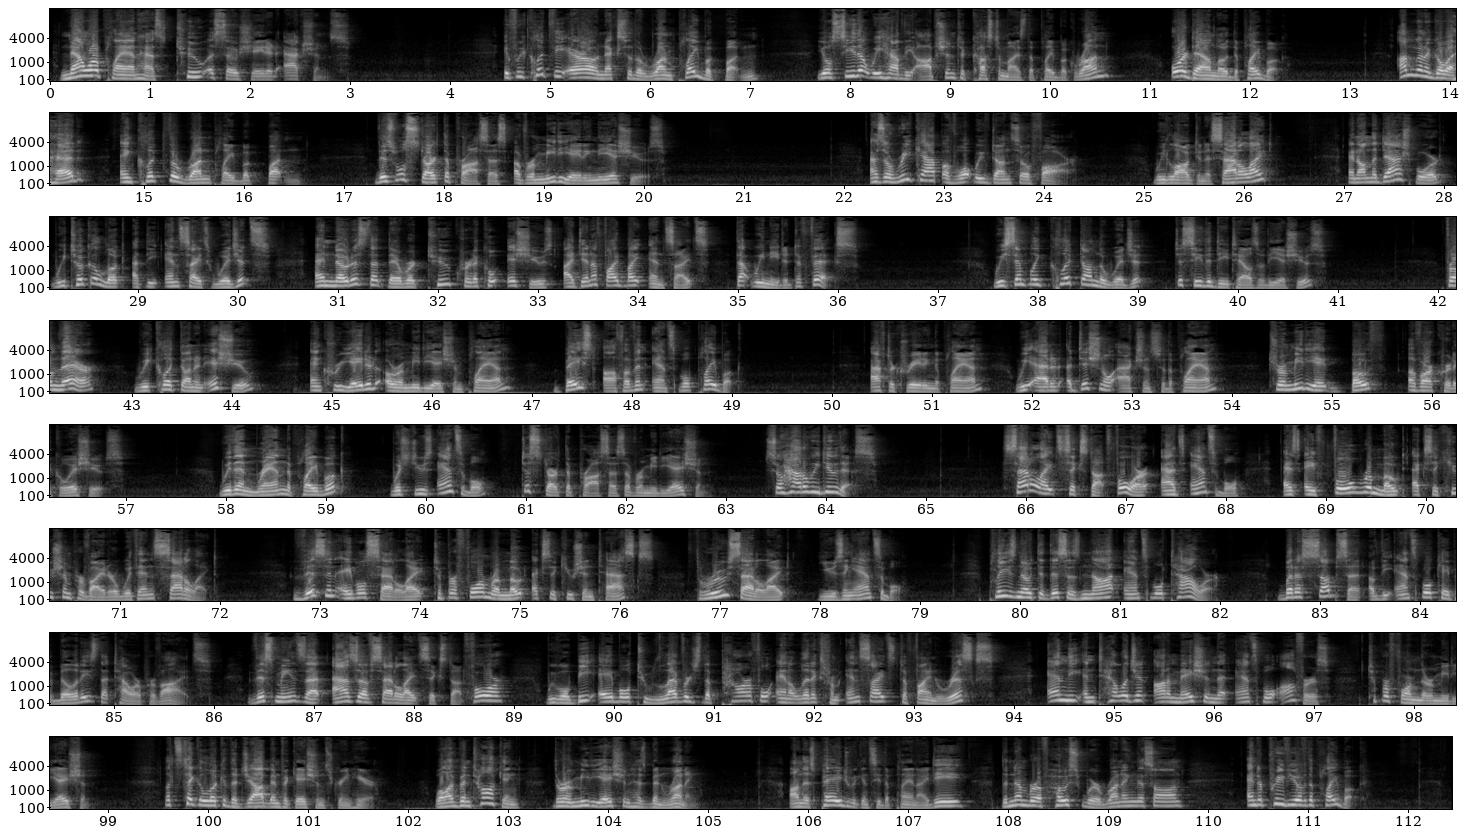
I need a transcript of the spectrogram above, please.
Now our plan has two associated actions. If we click the arrow next to the Run Playbook button, you'll see that we have the option to customize the playbook run or download the playbook. I'm going to go ahead and click the Run Playbook button. This will start the process of remediating the issues. As a recap of what we've done so far, we logged in a Satellite, and on the dashboard, we took a look at the Insights widgets and noticed that there were two critical issues identified by Insights that we needed to fix. We simply clicked on the widget to see the details of the issues. From there, we clicked on an issue and created a remediation plan based off of an Ansible playbook. After creating the plan, we added additional actions to the plan to remediate both of our critical issues. We then ran the playbook, which used Ansible to start the process of remediation. So, how do we do this? Satellite 6.4 adds Ansible as a full remote execution provider within Satellite. This enables Satellite to perform remote execution tasks through Satellite using Ansible. Please note that this is not Ansible Tower, but a subset of the Ansible capabilities that Tower provides. This means that as of Satellite 6.4, we will be able to leverage the powerful analytics from Insights to find risks and the intelligent automation that Ansible offers to perform the remediation. Let's take a look at the job invocation screen here. While I've been talking, the remediation has been running. On this page, we can see the plan ID, the number of hosts we're running this on, and a preview of the playbook.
